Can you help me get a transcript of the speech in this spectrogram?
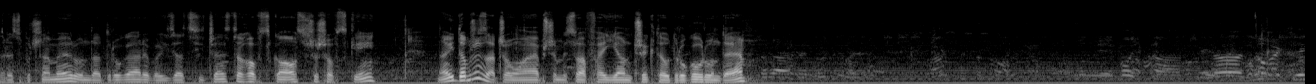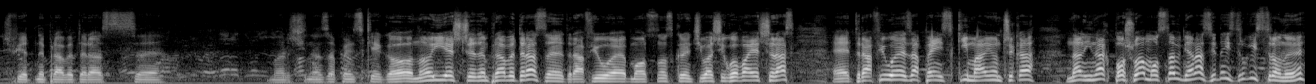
Rozpoczynamy runda druga rywalizacji Częstochowsko-Ostrzeszowskiej. No i dobrze zaczął e, Przemysław Jączyk tę drugą rundę. Świetny prawy teraz e, Marcina Zapeńskiego. No i jeszcze jeden prawy teraz e, trafił mocno, skręciła się głowa jeszcze raz. Trafił Zapeński, ma Jączyka na linach. Poszła mocna wymiana z jednej i z drugiej strony.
